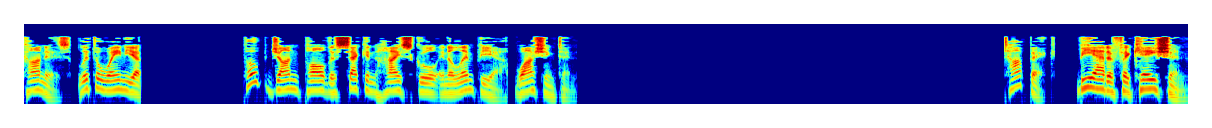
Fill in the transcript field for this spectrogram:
Kaunas, Lithuania. Pope John Paul II High School in Olympia, Washington. Beatification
